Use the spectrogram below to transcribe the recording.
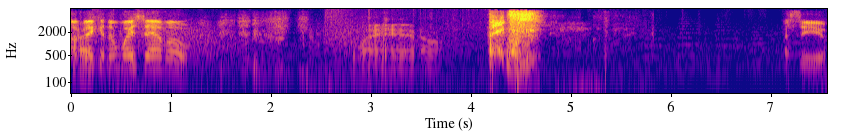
I'm Alright. making them waste ammo! Wow. I see you.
